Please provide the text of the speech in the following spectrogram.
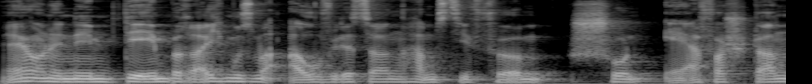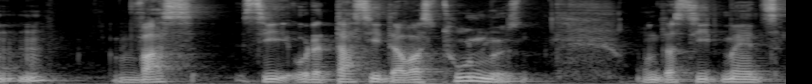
Ja, und in dem, Bereich muss man auch wieder sagen, haben es die Firmen schon eher verstanden, was sie oder dass sie da was tun müssen. Und das sieht man jetzt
